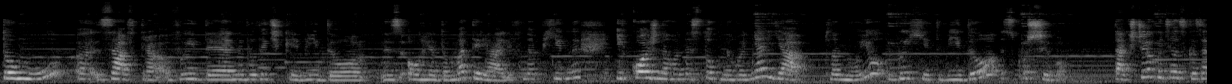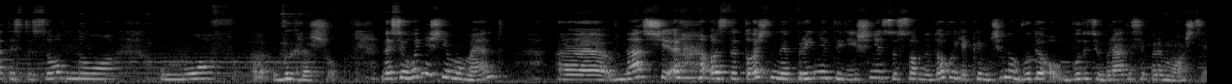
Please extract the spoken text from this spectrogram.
Тому е, завтра вийде невеличке відео з оглядом матеріалів необхідних, і кожного наступного дня я планую вихід відео з пошивом. Так, що я хотіла сказати стосовно умов е, виграшу. На сьогоднішній момент в нас ще остаточно не прийняте рішення стосовно того, яким чином буде, будуть обиратися переможці.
